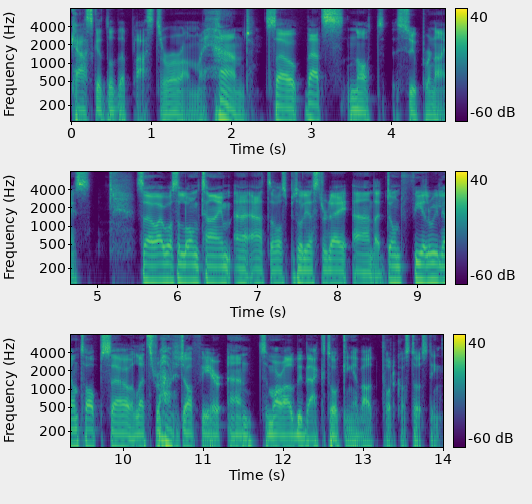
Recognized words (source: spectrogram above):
casket or the plaster around my hand. So that's not super nice. So I was a long time uh, at the hospital yesterday and I don't feel really on top. So let's round it off here. And tomorrow I'll be back talking about podcast hosting.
